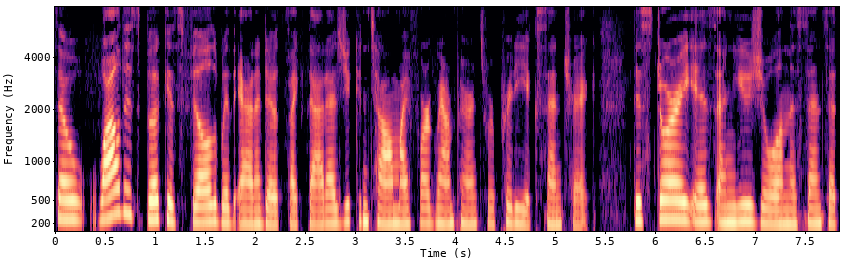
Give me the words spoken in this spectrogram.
So, while this book is filled with anecdotes like that, as you can tell, my four grandparents were pretty eccentric. This story is unusual in the sense that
